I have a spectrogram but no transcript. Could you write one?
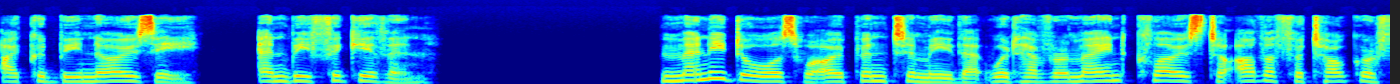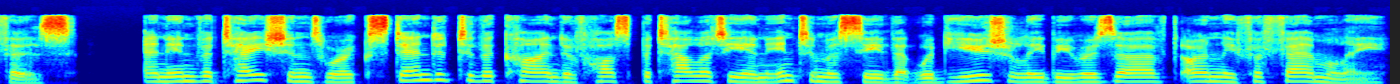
I could be nosy, and be forgiven. Many doors were opened to me that would have remained closed to other photographers, and invitations were extended to the kind of hospitality and intimacy that would usually be reserved only for family.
